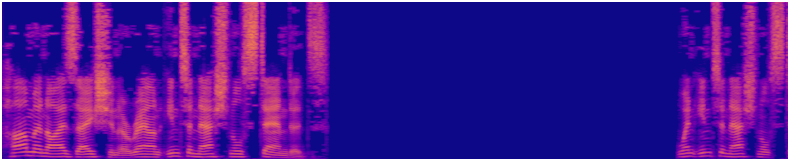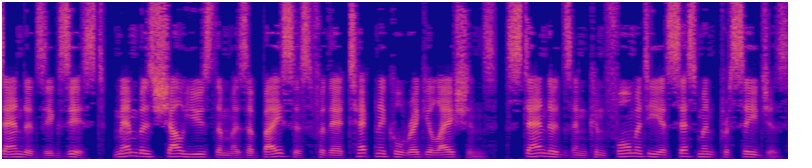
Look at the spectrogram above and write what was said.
Harmonization around international standards. When international standards exist, members shall use them as a basis for their technical regulations, standards and conformity assessment procedures,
